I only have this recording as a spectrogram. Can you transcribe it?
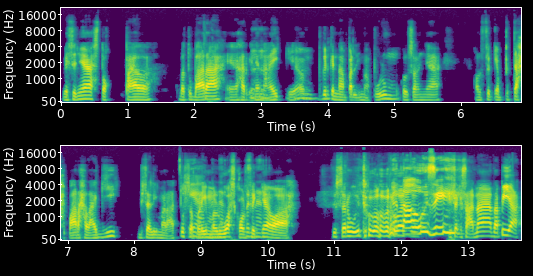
biasanya stockpile batu bara ya harganya Mm-mm. naik ya Mm. mungkin ke 450 kalau misalnya konfliknya pecah parah lagi bisa 500 Iya, apalagi meluas konfliknya wah itu seru itu kalau meluas tuh. tahu sih. bisa ke sana tapi ya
